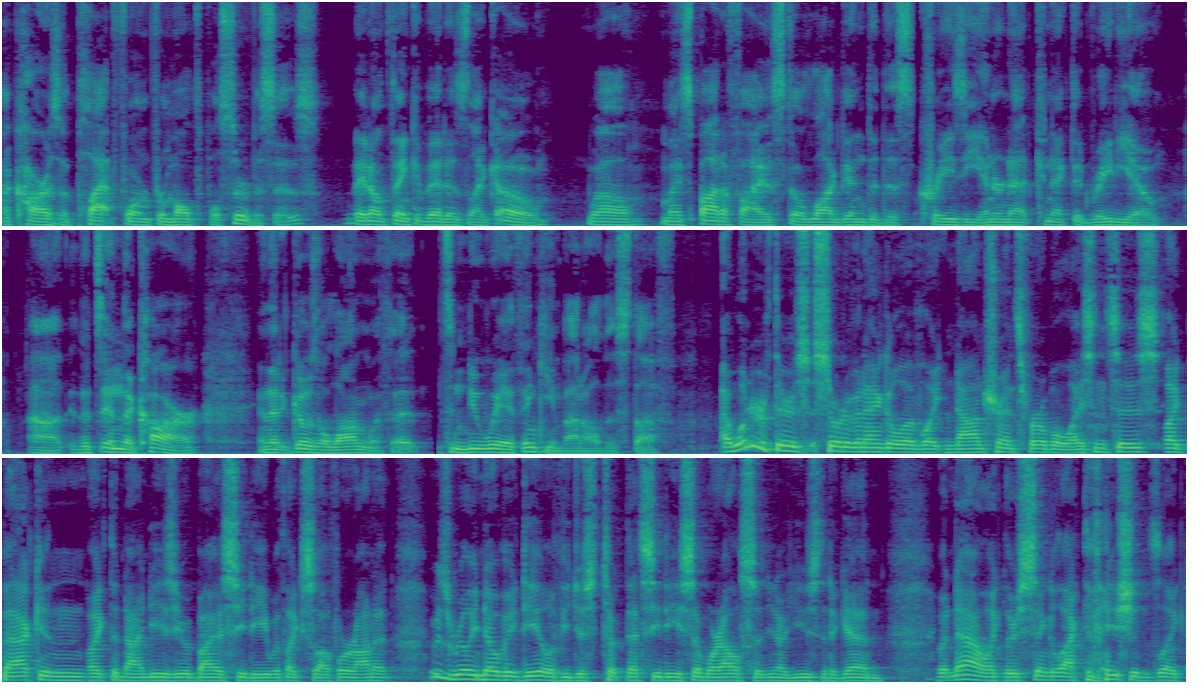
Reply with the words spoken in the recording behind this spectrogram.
a car as a platform for multiple services. They don't think of it as like, oh, well, my Spotify is still logged into this crazy internet connected radio uh, that's in the car, and that it goes along with it. It's a new way of thinking about all this stuff. I wonder if there's sort of an angle of like non-transferable licenses. Like back in like the 90s, you would buy a CD with like software on it. It was really no big deal if you just took that CD somewhere else and you know used it again. But now like there's single activations. Like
